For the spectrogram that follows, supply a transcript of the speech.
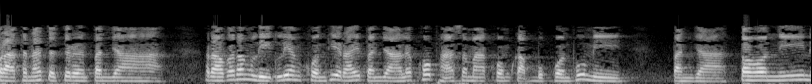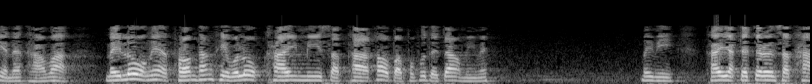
ปรารถนาจะเจริญปัญญา เราก็ต้องหลีกเลี่ยงคนที่ไร้ปัญญา แล้วคบหาสมาคมกับบุคคลผู้มีปัญญา ตอนนี้เนี่ยนะถามว่าในโลกเนี่ย พร้อมทั้งเทวโลกใครมีศรัทธาเข้ากับพระพุทธเจ้ามีไหมไม่มีใครอยากจะเจริญศรัทธา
